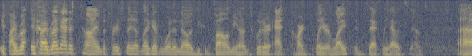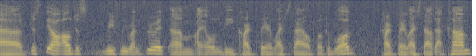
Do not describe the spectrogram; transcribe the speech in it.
if I ru- if I run out of time, the first thing I'd like everyone to know is you can follow me on Twitter at cardplayerlife. Exactly how it sounds. Uh, just you know, I'll just briefly run through it. Um, I own the Card Player Lifestyle poker blog, cardplayerlifestyle.com.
